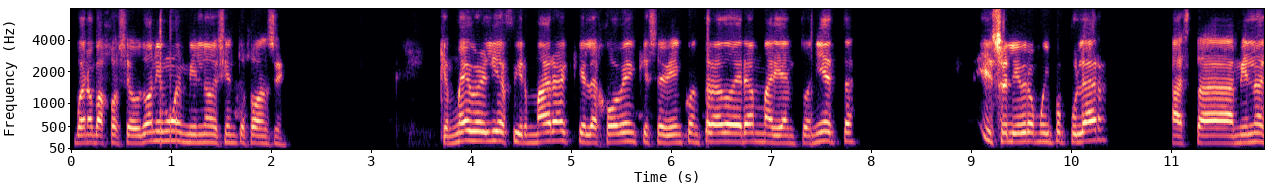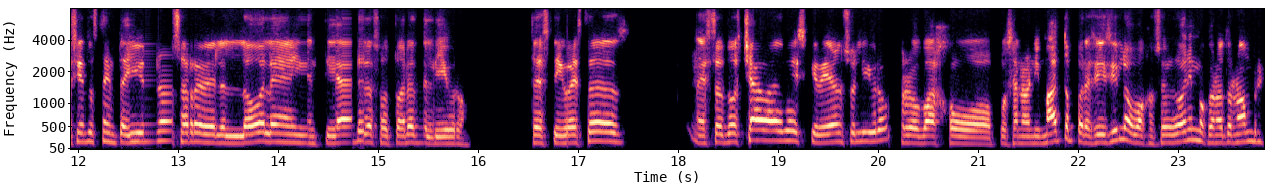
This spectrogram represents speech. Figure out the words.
bueno, bajo seudónimo en 1911. Que Moberly afirmara que la joven que se había encontrado era María Antonieta, hizo el libro muy popular. Hasta 1931 se reveló la identidad de los autores del libro. Entonces, digo, estas, estas dos chavas escribieron su libro, pero bajo pues, anonimato, por así decirlo, bajo seudónimo con otro nombre.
